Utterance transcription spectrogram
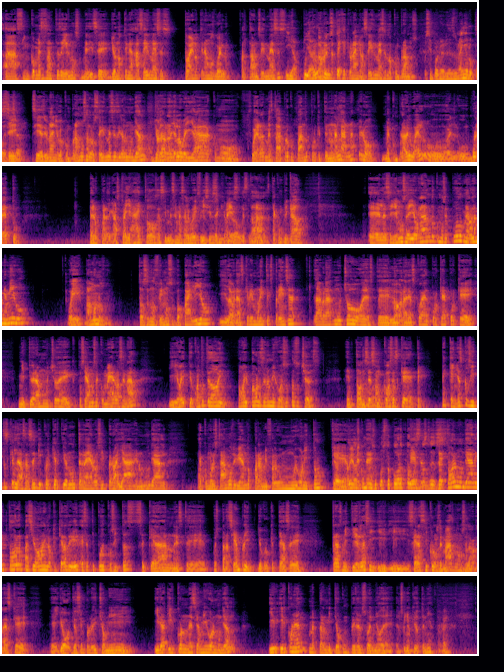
a cinco meses antes de irnos, me dice, yo no tenía, a seis meses, todavía no teníamos vuelo. Faltaban seis meses. Y ya, pues, ya lo Perdón, ahorita pudiste- te dije que un año, a seis meses lo compramos. Sí, porque desde un año lo puedes sí, hacer. sí, desde un año. Lo compramos a los seis meses de ir al mundial. Yo la verdad ya lo veía como fuera, me estaba preocupando porque tenía una lana, pero me compraba el vuelo o, el, o un boleto. Pero para el gasto allá y todo, o sea, sí me, se me hace algo difícil de sí, que claro, ves, está, claro. está complicado. Eh, le seguimos ahí ahorrando como se pudo. Me habla mi amigo. Oye, vámonos, güey. Entonces nos fuimos su papá, él y yo. Y la verdad es que bien bonita experiencia. La verdad, mucho este, lo agradezco a él. ¿Por qué? Porque mi tío era mucho de que pues íbamos a comer o a cenar. Y oye, tío, ¿cuánto te doy? No, yo pago la cena, mi hijo. Eso es para sus chéves. Entonces son cosas que te- pequeñas cositas que las hace aquí cualquier tío en Monterrey o así, pero allá en un mundial, a como lo estábamos viviendo, para mí fue algo muy bonito. Que Ibas obviamente. con presupuesto corto, güey, entonces... de todo el mundial y toda la pasión y lo que quieras vivir, ese tipo de cositas se quedan este, pues para siempre. Y yo creo que te hace transmitirlas y, y- y ser así con los demás, ¿no? O sea, la verdad es que eh, yo, yo siempre lo he dicho a mí, ir, a, ir con ese amigo al mundial, ir, ir con él me permitió cumplir el sueño, de, el sueño que yo tenía. Ok.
